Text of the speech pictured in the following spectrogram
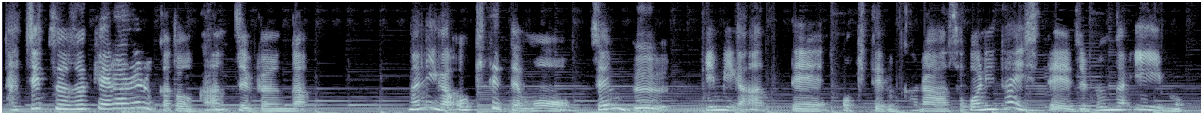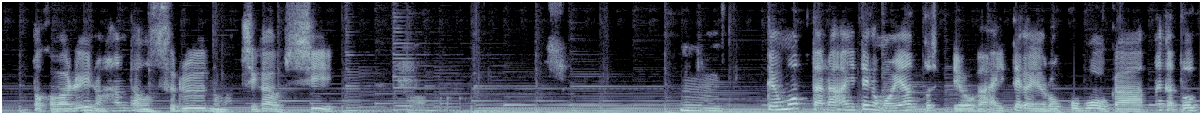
立ち続けられるかどうか、自分が。何が起きてても全部意味があって起きてるからそこに対して自分がいいのとか悪いの判断をするのは違うし、うん、って思ったら相手がもやっとしてようが相手が喜ぼうがなんかどっ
